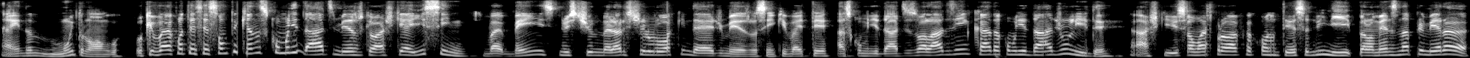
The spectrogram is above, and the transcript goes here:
ainda muito longo. O que vai acontecer são pequenas comunidades mesmo, que eu acho que aí sim, vai bem no estilo, melhor estilo Walking Dead mesmo, assim, que vai ter as comunidades isoladas e em cada comunidade um líder. Acho que isso é o mais provável que aconteça no início, pelo menos na primeira,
